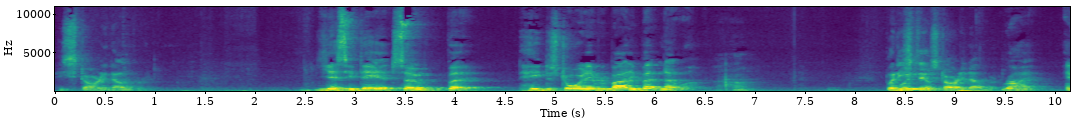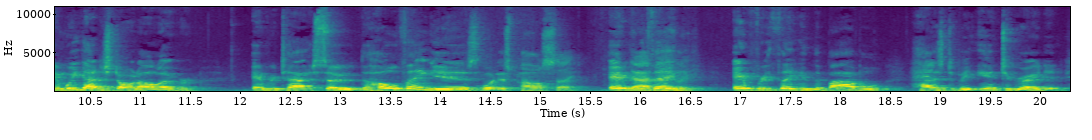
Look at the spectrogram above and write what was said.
He started over. Yes, he did. So, but he destroyed everybody but Noah. Uh-huh. But he When- still started over. Right. And we got to start all over every time. So the whole thing is What does Paul say? I die daily. everything, everything in the Bible has to be integrated.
